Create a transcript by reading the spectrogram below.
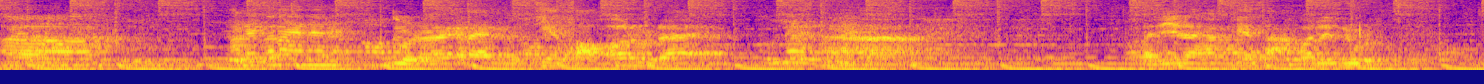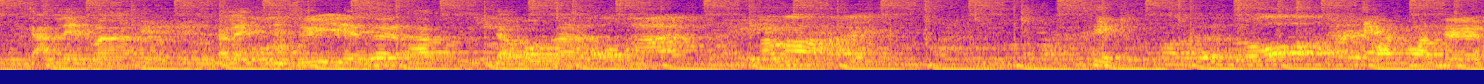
เอ่ออะไรก็ได้นั่นแหละดูดอะไรก็ได้เกียร์สองก็ดูดได้ดูดได้อ่าแต่นี้นะครับเกียร์สามก็ได้ดูดการเล่นมาการเล่นชื่อเอเซอร์นะครับจากโมห้าแล้วก็เทควันพอเทิร์น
